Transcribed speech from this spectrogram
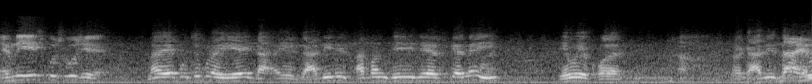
એમને એ જ પૂછવું છે ના એ પૂછું પણ એ ગાદીની સ્થાપનથી જે અટકે નહીં એવું એ ખોળે છે. ગાદી સ્થાપન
